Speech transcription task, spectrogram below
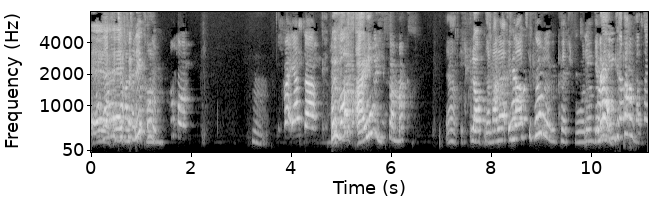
Äh, äh. Super. Hm. Ich war erster. Es was? war eigentlich es war Max. Ja. Ich glaube, Da weil er immer zu Tode gequetscht wurde, weil Genau. ihn gefangen Das hat.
